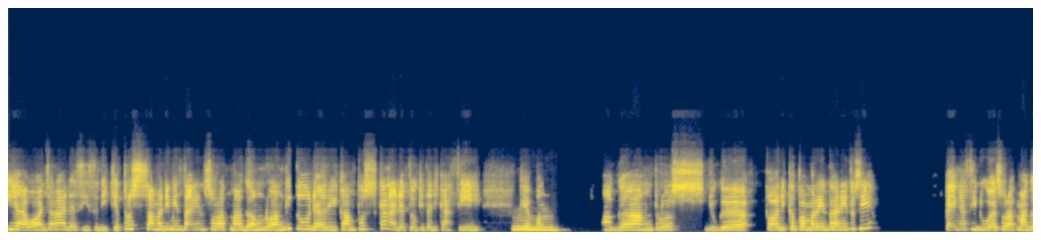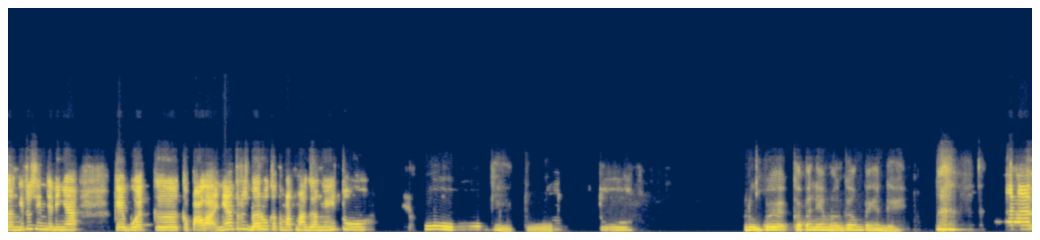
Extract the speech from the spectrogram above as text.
iya wawancara ada sih sedikit. Terus sama dimintain surat magang doang gitu dari kampus kan ada tuh kita dikasih kayak Hmm. magang terus juga kalau di kepemerintahan itu sih kayak ngasih dua surat magang gitu sih jadinya kayak buat ke kepalanya terus baru ke tempat magangnya itu. Oh gitu. Tuh. Aduh gue kapan ya magang pengen deh. Kan,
